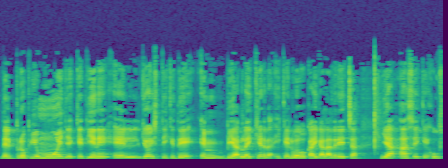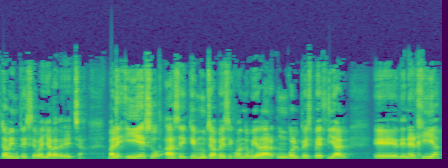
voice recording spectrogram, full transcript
del propio muelle que tiene el joystick de enviar la izquierda y que luego caiga a la derecha, ya hace que justamente se vaya a la derecha, ¿vale? Y eso hace que muchas veces cuando voy a dar un golpe especial eh, de energía,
